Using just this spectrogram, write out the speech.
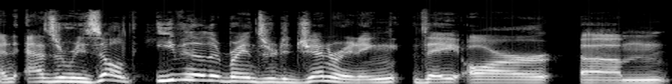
And as a result, even though their brains are degenerating, they are um,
